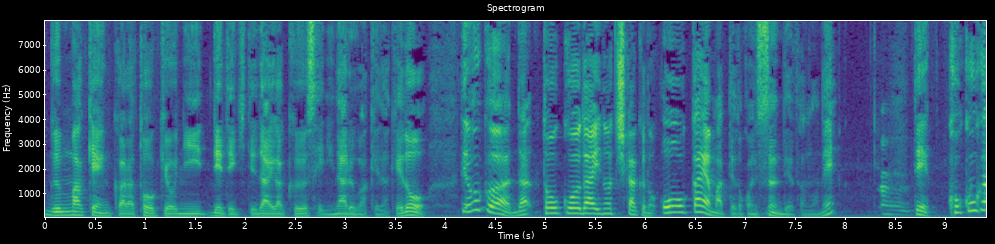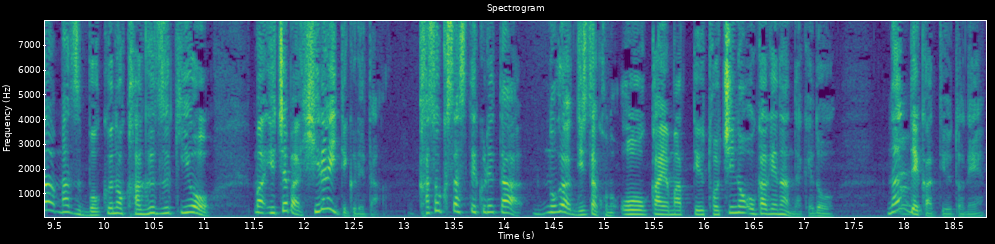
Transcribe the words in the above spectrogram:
群馬県から東京に出てきて大学生になるわけだけど、で、僕はだ東工大の近くの大岡山ってとこに住んでたのね。うん。で、ここがまず僕の家具好きを、まあ言っちゃえば開いてくれた。加速させてくれたのが実はこの大岡山っていう土地のおかげなんだけど、なんでかっていうとね、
